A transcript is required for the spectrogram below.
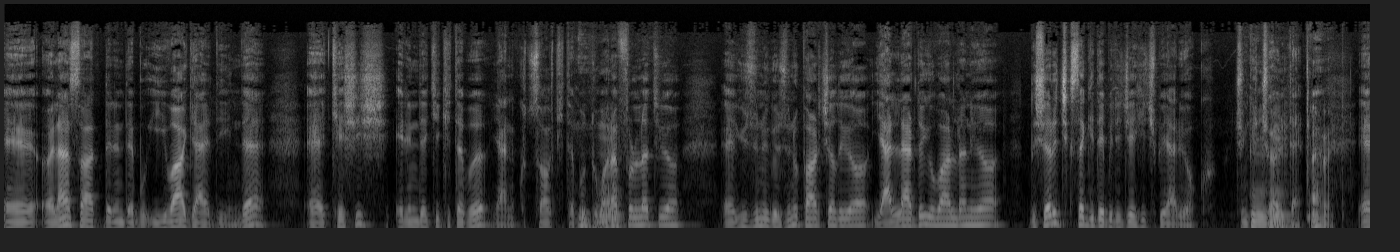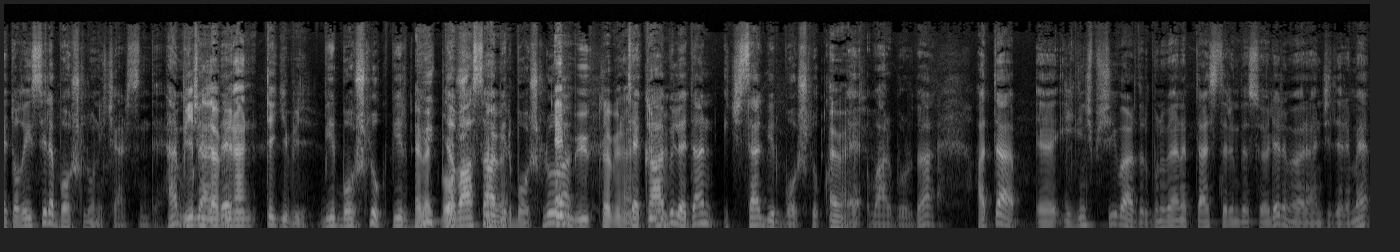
E, öğlen saatlerinde bu iva geldiğinde e, keşiş elindeki kitabı yani kutsal kitabı duvara fırlatıyor. E, yüzünü gözünü parçalıyor. Yerlerde yuvarlanıyor. Dışarı çıksa gidebileceği hiçbir yer yok. Çünkü çölde. Evet. E, dolayısıyla boşluğun içerisinde. Hem Bir içeride labirentte gibi. bir boşluk, bir Evet, büyük boş, devasa evet. bir boşluğa En büyük labirent, tekabül eden içsel bir boşluk Evet. e, var burada. Hatta e, ilginç bir şey vardır. Bunu ben hep derslerimde söylerim öğrencilerime.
